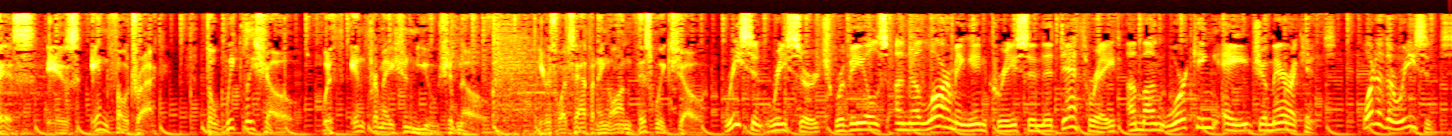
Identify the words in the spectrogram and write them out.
This is InfoTrack, the weekly show with information you should know. Here's what's happening on this week's show. Recent research reveals an alarming increase in the death rate among working age Americans. What are the reasons?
